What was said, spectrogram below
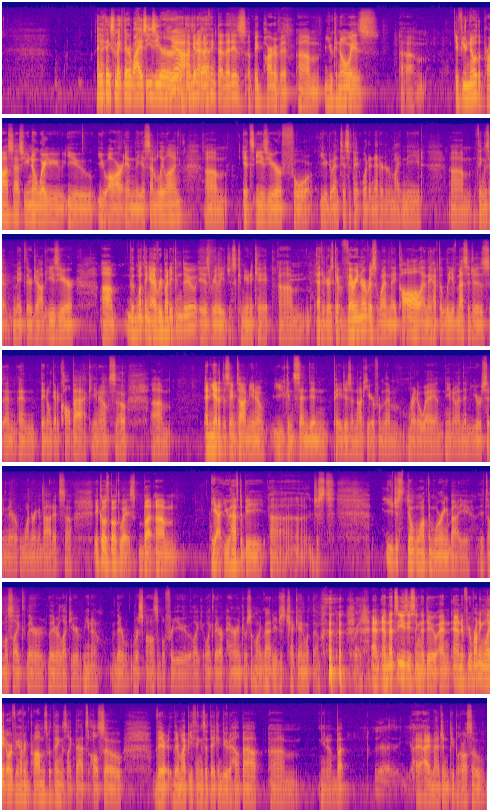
Any things to make their lives easier? Yeah, I mean, like I think that that is a big part of it. Um, you can always. Um, if you know the process, you know where you, you you are in the assembly line um, it's easier for you to anticipate what an editor might need, um, things that make their job easier. Um, the one thing everybody can do is really just communicate. Um, editors get very nervous when they call and they have to leave messages and, and they don't get a call back, you know. So, um, and yet at the same time, you know, you can send in pages and not hear from them right away, and you know, and then you're sitting there wondering about it. So, it goes both ways. But um, yeah, you have to be uh, just you just don't want them worrying about you. It's almost like they're they're like you're you know they're responsible for you like like they're a parent or something like that you just check in with them Right. and and that's the easiest thing to do and and if you're running late or if you're having problems with things like that's also there there might be things that they can do to help out um, you know but uh, I, I imagine people are also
